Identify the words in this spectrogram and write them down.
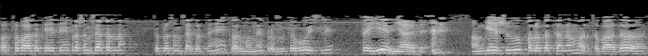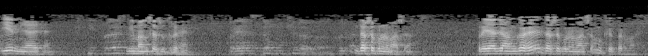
अर्थवाद कहते हैं प्रशंसा करना। तो प्रशंसा करते हैं कर्म में प्रभुत्व हो इसलिए। तो ये न्याय है। अंगेशु फल कथनम अर्थवाद ये न्याय है। मीमांसा सूत्र है। दर्श पूर्णमास प्रयाज अंग है दर्श पूर्णमास मुख्य कर्म है।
